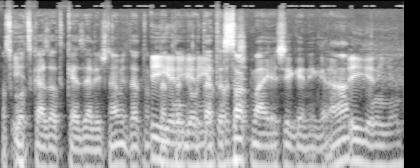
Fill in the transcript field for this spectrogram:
Az kockázatkezelés, nem? Tehát, igen, tehát, igen, jó, igen, tehát a szakmája is, igen, igen. Aha. Igen, igen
